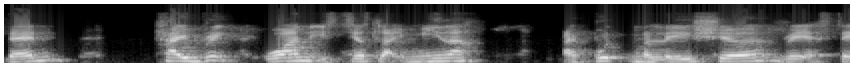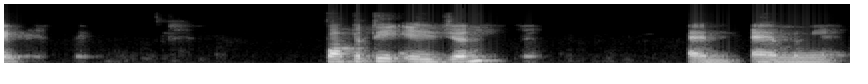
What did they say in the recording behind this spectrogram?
Then hybrid one is just like me lah. I put Malaysia real estate, property agent, and Amenny.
